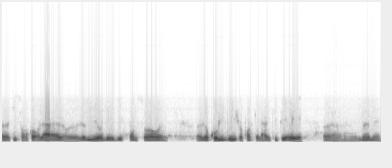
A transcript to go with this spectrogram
euh, qui sont encore là, euh, le mur des, sponsors, le colibri, je pense qu'elle a récupéré. mais, mais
